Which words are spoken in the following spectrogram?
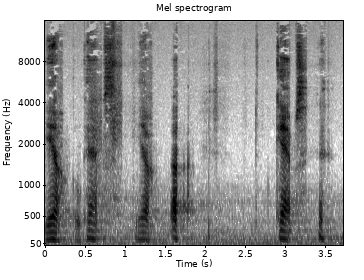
Yeah, go Caps. Yeah. Caps.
